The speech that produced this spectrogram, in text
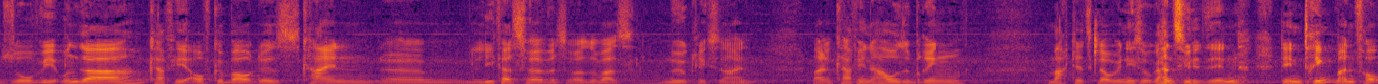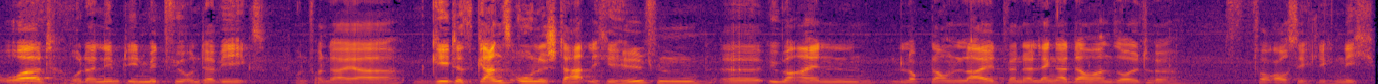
so wie unser Café aufgebaut ist, kein ähm, Lieferservice oder sowas möglich sein. Weil einen Kaffee nach Hause bringen macht jetzt, glaube ich, nicht so ganz viel Sinn. Den trinkt man vor Ort oder nimmt ihn mit für unterwegs. Und von daher geht es ganz ohne staatliche Hilfen äh, über einen Lockdown Light, wenn er länger dauern sollte, voraussichtlich nicht.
